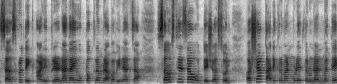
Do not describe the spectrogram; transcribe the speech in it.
सांस्कृतिक आणि प्रेरणादायी उपक्रम राबविण्याचा संस्थेचा उद्देश असून अशा कार्यक्रमांमुळे तरुणांमध्ये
